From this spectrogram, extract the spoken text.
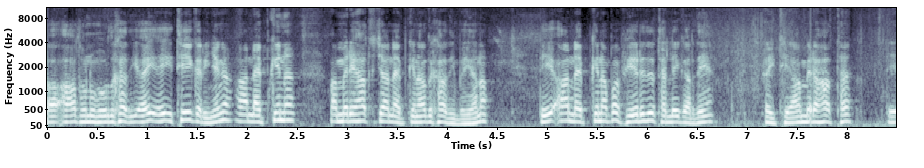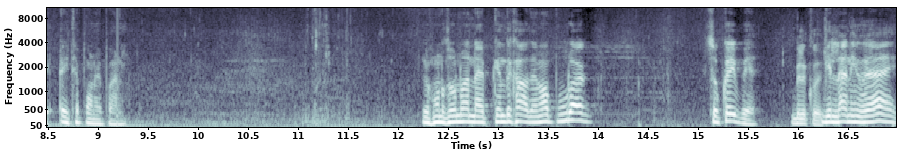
ਆ ਤੁਹਾਨੂੰ ਹੋਰ ਦਿਖਾ ਦੀ ਆ ਇੱਥੇ ਹੀ ਕਰੀ ਜਾਂਗਾ ਆ ਨੈਪਕਿਨ ਆ ਮੇਰੇ ਹੱਥ 'ਚ ਆ ਨੈਪਕਿਨ ਆ ਦਿਖਾ ਦੀ ਬਈ ਹਨਾ ਤੇ ਆ ਨੈਪਕਿਨ ਆਪਾਂ ਫੇਰ ਇਹਦੇ ਥੱਲੇ ਕਰਦੇ ਆ ਇੱਥੇ ਆ ਮੇਰਾ ਹੱਥ ਹੈ ਤੇ ਇੱਥੇ ਪਾਉਣੇ ਪਾਣੀ ਤੇ ਹੁਣ ਤੁਹਾਨੂੰ ਨੈਪਕਿਨ ਦਿਖਾ ਦੇਵਾਂ ਪੂਰਾ ਸੁੱਕਾ ਹੀ ਪਿਆ ਬਿਲਕੁਲ ਗਿੱਲਾ ਨਹੀਂ ਹੋਇਆ ਇਹ।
